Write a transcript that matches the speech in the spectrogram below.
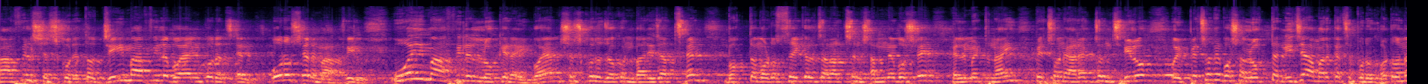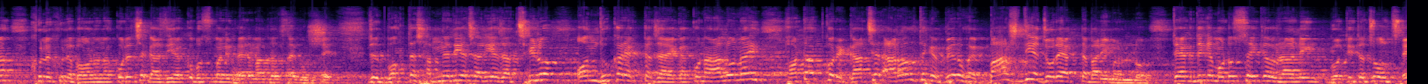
মাহফিল শেষ করে, তো যেই মাহফিলে বয়ান করেছেন, ওরসের মাহফিল, ওই মাহফিলের লোকেরাই বয়ান শেষ করে যখন বাড়ি যাচ্ছেন, বক্তা মোটরসাইকেল চালাচ্ছেন, সামনে বসে, হেলমেট নাই, পেছনে আরেকজন ছিল, ওই পেছনে বসা লোকটা নিজে আমার কাছে পুরো ঘটনা খুলে খুলে বর্ণনা করেছে গাজী ইয়াকুব ওসমানী ভাইয়ের মাদ্রাসায় বসে। যে বক্তা সামনে দিয়ে চালিয়ে যাচ্ছিল, অন্ধকার একটা জায়গা, কোনো আলো নাই। হঠাৎ করে গাছের আড়াল থেকে বের হয়ে বাঁশ দিয়ে জোরে একটা বাড়ি মারলো। তো একদিকে মোটরসাইকেল রানিং গতিতে চলছে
